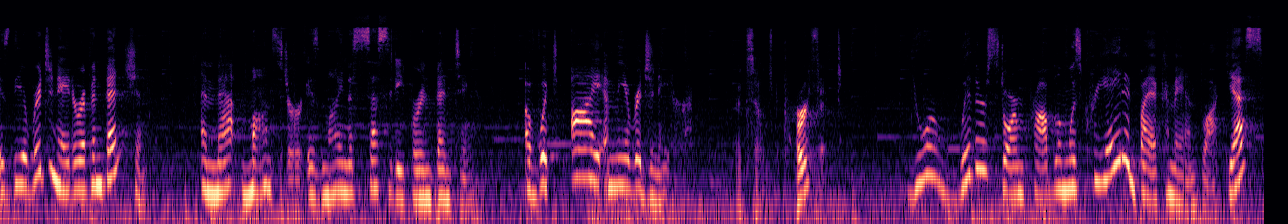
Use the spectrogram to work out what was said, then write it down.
is the originator of invention. And that monster is my necessity for inventing, of which I am the originator. That sounds perfect. Your Witherstorm problem was created by a command block, yes?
